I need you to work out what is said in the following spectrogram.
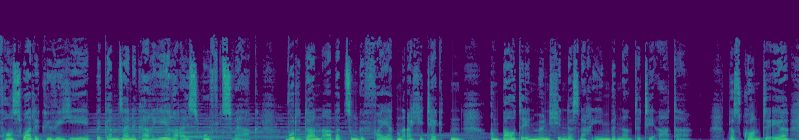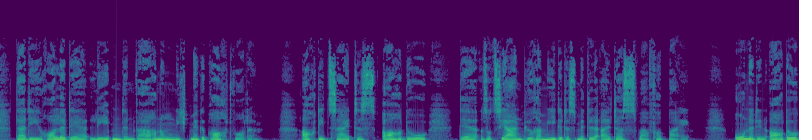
François de Cuvillier begann seine Karriere als Hofzwerg, wurde dann aber zum gefeierten Architekten und baute in München das nach ihm benannte Theater. Das konnte er, da die Rolle der lebenden Warnung nicht mehr gebraucht wurde. Auch die Zeit des Ordo, der sozialen Pyramide des Mittelalters, war vorbei. Ohne den Ordo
